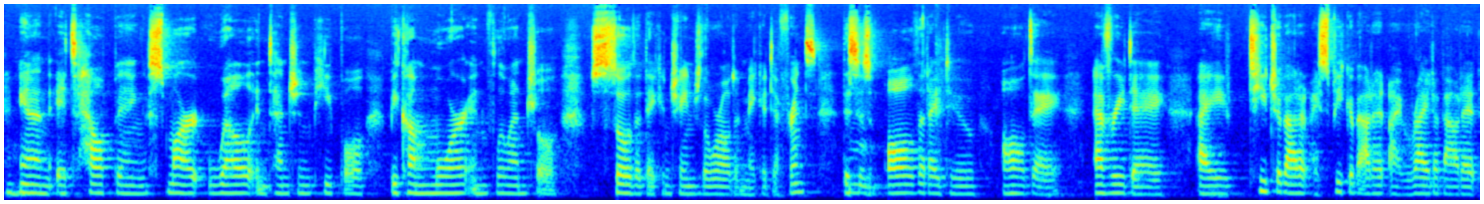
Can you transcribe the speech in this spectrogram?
Mm-hmm. And it's helping smart, well intentioned people become more influential so that they can change the world and make a difference. This mm-hmm. is mm. all that I do all day, every day. I teach about it, I speak about it, I write about it,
